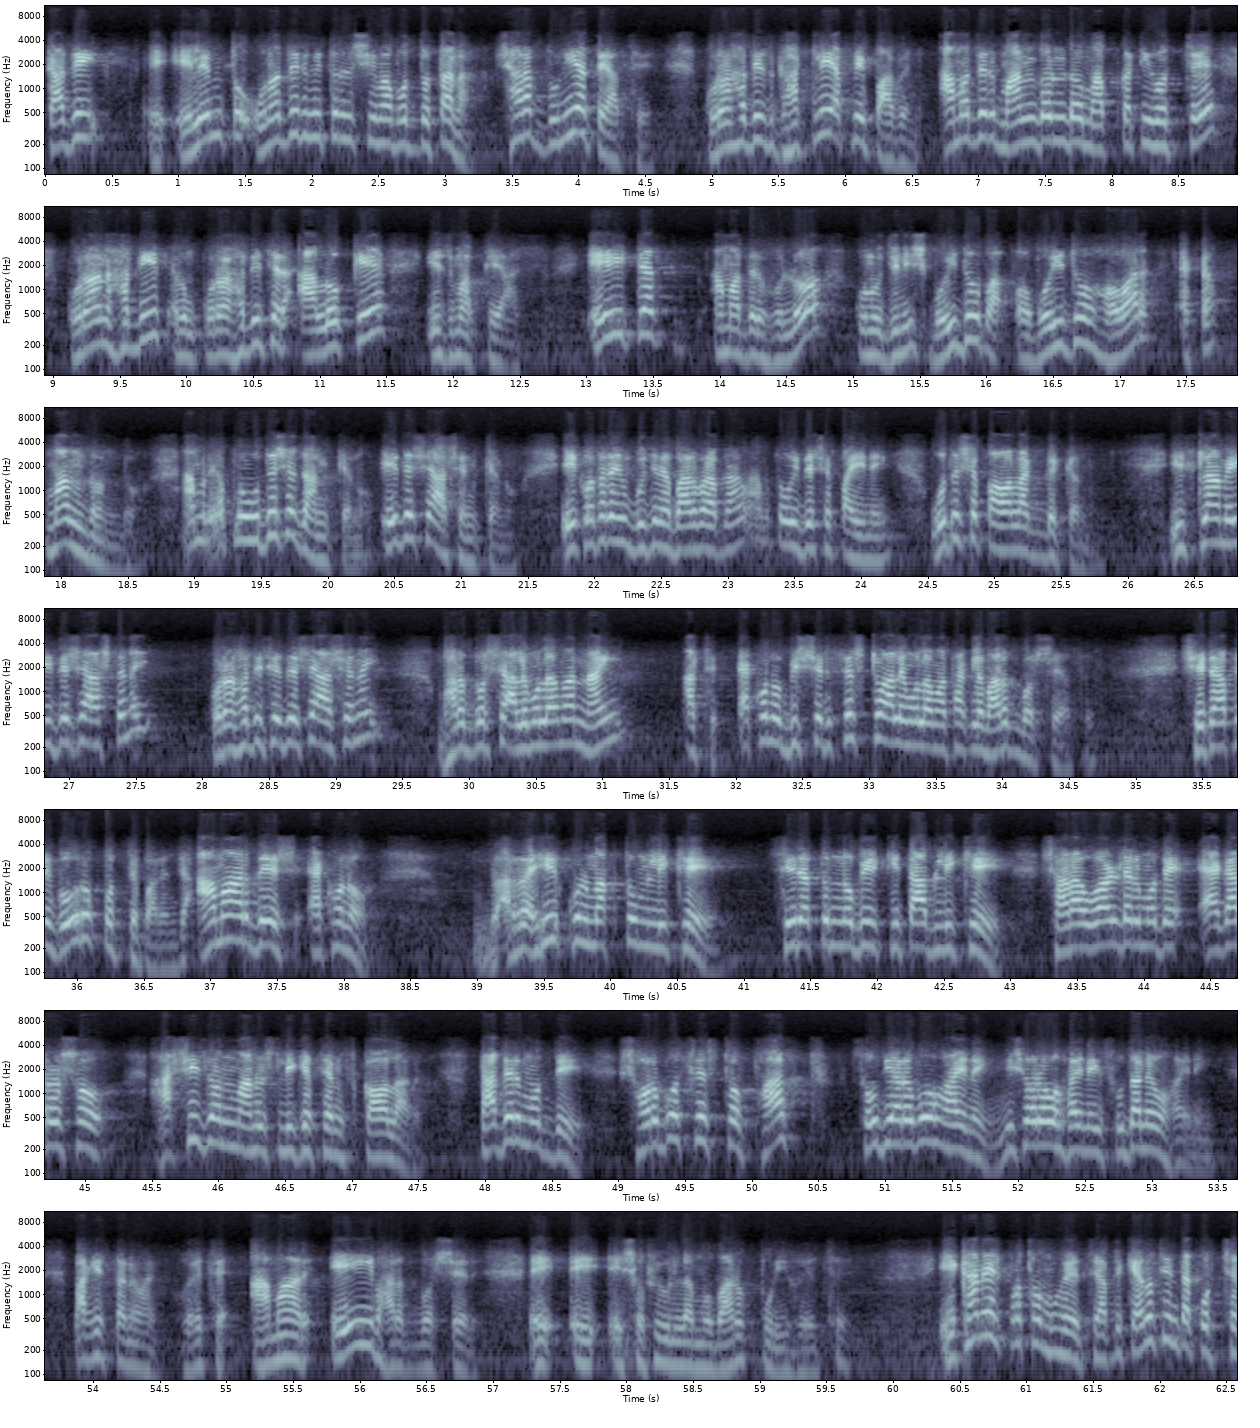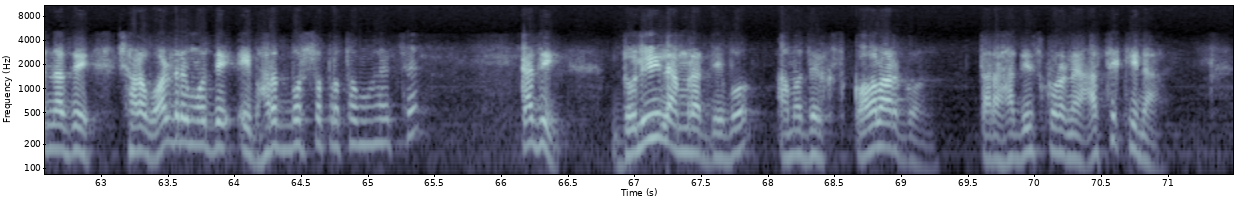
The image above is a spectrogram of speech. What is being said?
কাজেই এলেম তো ওনাদের ভিতরে সীমাবদ্ধ তা না, সারা দুনিয়াতে আছে। কোরআন হাদিস ঘাটলেই আপনি পাবেন। আমাদের মানদণ্ড মাপকাঠি হচ্ছে কোরআন হাদিস এবং কোরআন হাদিসের আলোকে ইজমা কেয়াস। এইটা আমাদের হলো কোনো জিনিস বৈধ বা অবৈধ হওয়ার একটা মানদণ্ড। আমরা আপনি উদ্দেশ্যে যান কেন? এই দেশে আসেন কেন? এই কথাটা আমি বুঝি না বারবার আপনার, আমি তো ওই দেশে পাই নাই। ও দেশে পাওয়া লাগবে কেন? ইসলাম এই দেশে আসতে নাই, কোরআন হাদিস এ দেশে আসে নাই, ভারতবর্ষে আলেমুলামা নাই, আছে। এখনও বিশ্বের শ্রেষ্ঠ আলেমুলামা থাকলে ভারতবর্ষে আছে। সেটা আপনি গৌরব করতে পারেন যে আমার দেশ এখনও রাহিকুল মাকতুম লিখে, সিরাতুন নবীর কিতাব লিখে, সারা ওয়ার্ল্ডের মধ্যে এগারোশো আশি জন মানুষ লিখেছেন স্কলার। তাদের মধ্যে সর্বশ্রেষ্ঠ ফার্স্ট সৌদি আরবেও হয় নাই, মিশরেও হয় নাই, সুদানেও হয় নাই পাকিস্তানে হয় হয়েছে। আমার এই ভারতবর্ষের এই এই শফিউল্লাহ মুবারকপুরি হয়েছে। এখানে প্রথম হয়েছে। আপনি কেন চিন্তা করছেন না যে সারা ওয়ার্ল্ডের মধ্যে এই ভারতবর্ষ প্রথম হয়েছে? কাজী, দলিল আমরা দেব আমাদের স্কলারগণ, তারা হাদিস কোরআনে আছে কিনা?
